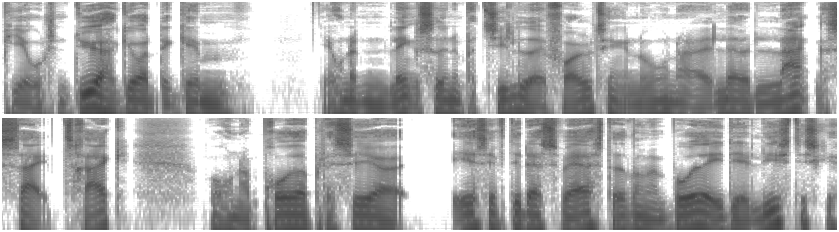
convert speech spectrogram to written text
Pia Olsen Dyr har gjort det gennem, ja, hun er den længst siddende partileder i Folketinget nu. Hun har lavet et langt, sejt træk, hvor hun har prøvet at placere SF det der svære sted, hvor man både er idealistiske,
